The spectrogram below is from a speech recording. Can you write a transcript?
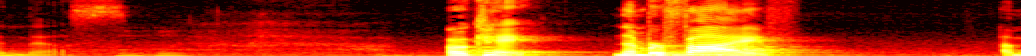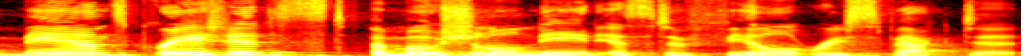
in this? Mm-hmm. Okay, number five. A man's greatest emotional need is to feel respected.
